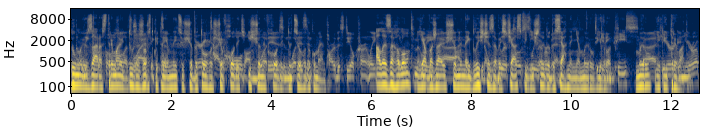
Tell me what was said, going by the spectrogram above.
думаю, зараз тримають дуже жорстку таємницю щодо того, що входить і що не входить до цього документу. Але загалом я вважаю, що ми найближче за весь час підійшли до досягнення миру в Європі, миру, який триватиме.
